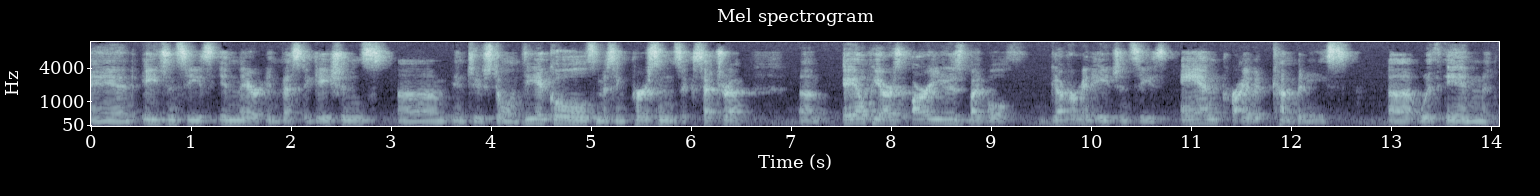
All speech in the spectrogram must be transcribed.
and agencies in their investigations um, into stolen vehicles, missing persons, etc. Um, ALPRs are used by both government agencies and private companies uh, within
